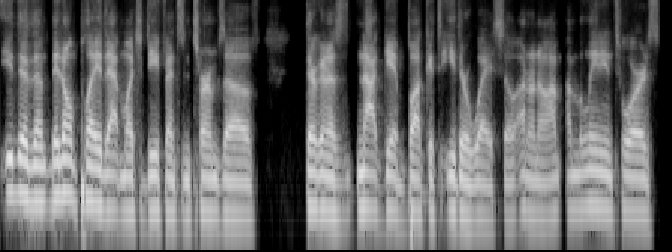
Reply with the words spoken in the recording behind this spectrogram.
either them they don't play that much defense in terms of they're gonna not get buckets either way. So I don't know. I'm, I'm leaning towards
